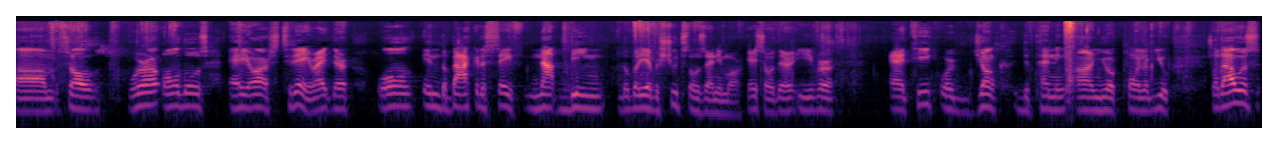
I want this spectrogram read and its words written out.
Um, so where are all those ARs today, right? They're all in the back of the safe, not being, nobody ever shoots those anymore, okay? So they're either antique or junk, depending on your point of view. So that was,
